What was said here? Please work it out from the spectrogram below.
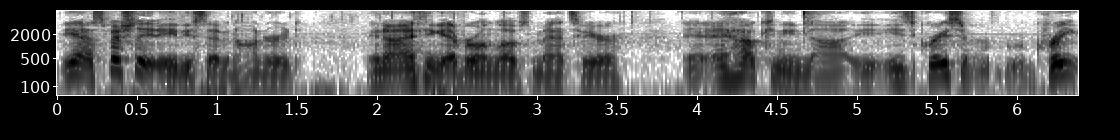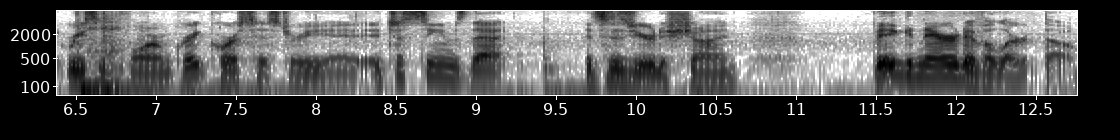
Yeah, especially at 8,700. And I think everyone loves Mats here. And how can you not? He's great, great recent form, great course history. It just seems that it's his year to shine. Big narrative alert, though.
